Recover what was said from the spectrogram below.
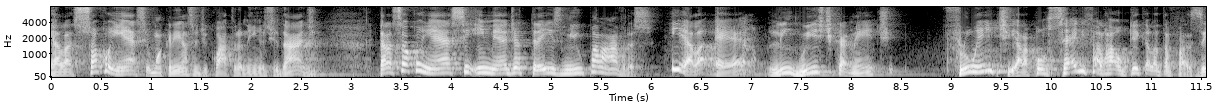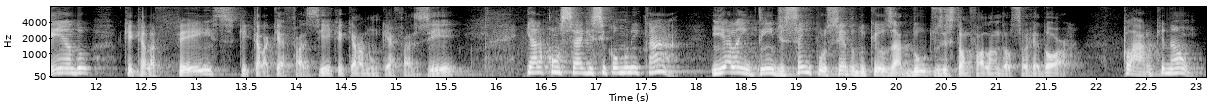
ela só conhece, uma criança de 4 aninhos de idade, ela só conhece em média 3 mil palavras. E ela é linguisticamente fluente, ela consegue falar o que, que ela está fazendo, o que, que ela fez, o que, que ela quer fazer, o que, que ela não quer fazer, e ela consegue se comunicar. E ela entende 100% do que os adultos estão falando ao seu redor? Claro que não.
